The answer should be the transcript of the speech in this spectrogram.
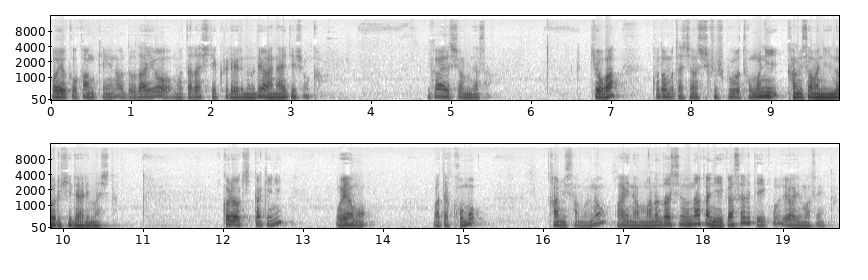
親子関係の土台をもたらしてくれるのではないでしょうか。いかがでしょう、皆さん。今日は子供たちの祝福を共に神様に祈る日でありました。これをきっかけに、親も、また子も、神様の愛の眼差しの中に生かされていこうではありませんか。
